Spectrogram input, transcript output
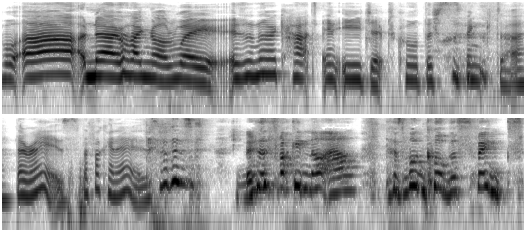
Well, uh, no, hang on. Wait. Isn't there a cat in Egypt called the sphincter? there is. There fucking is. There's- no, there's fucking not, Al. There's one called the Sphinx.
